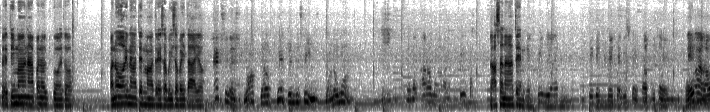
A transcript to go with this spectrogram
So ito yung mga napanood ko. Ito. Panoorin natin mga dre, sabay-sabay tayo. Excellent Rockwell Kitchen Disease 101. Magandang araw mga kalapatid. Lakasan natin. Pacific Specialist ng South Luzon. Ngayong araw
